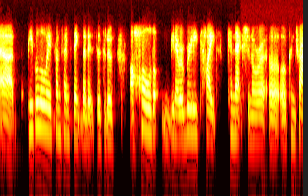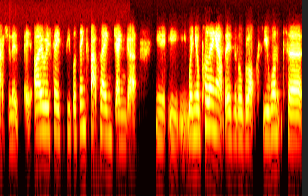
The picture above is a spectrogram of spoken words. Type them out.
uh, people always sometimes think that it's a sort of a hold you know a really tight connection or a, or, or contraction it's, it, i always say to people think about playing jenga you, you, when you're pulling out those little blocks, you want to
